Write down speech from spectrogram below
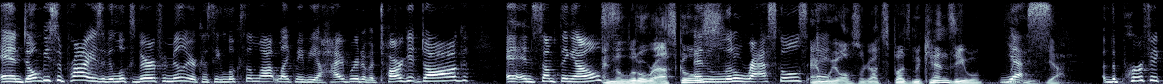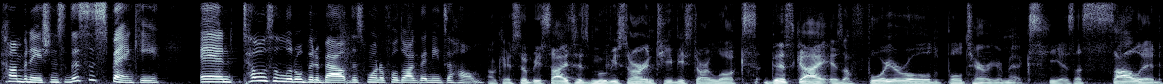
And don't be surprised if it looks very familiar because he looks a lot like maybe a hybrid of a Target dog and, and something else. And the Little Rascals. And Little Rascals. And we also got Spuds MacKenzie. Yes. Yeah. the perfect combination. So this is Spanky, And tell us a little bit about this wonderful dog that needs a home. Okay, so besides his movie star and TV star looks, this guy is a four year old bull terrier mix. He is a solid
